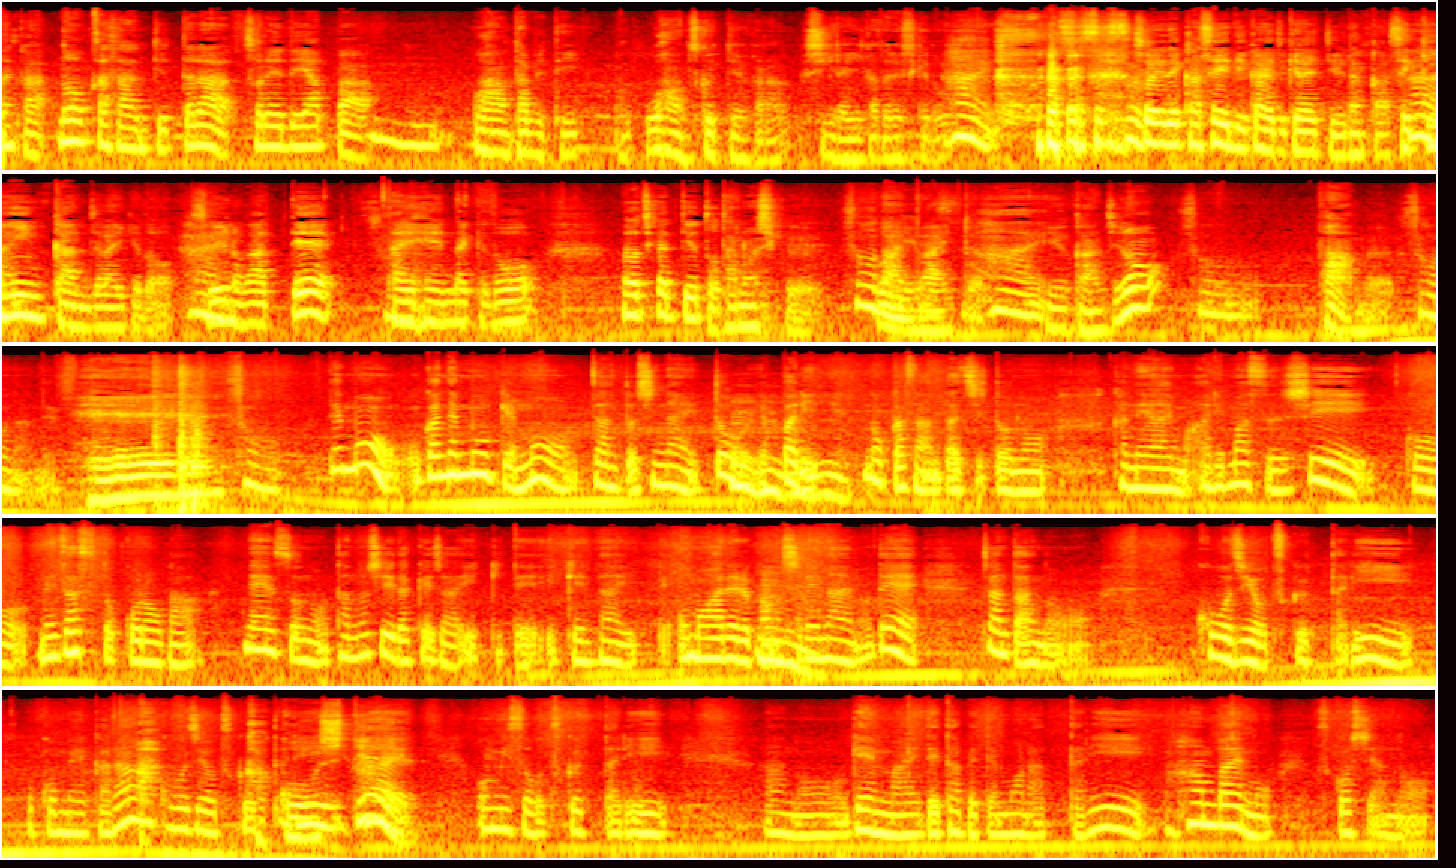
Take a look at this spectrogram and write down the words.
なんか農家さんって言ったらそれでやっぱうんご飯食べていご飯を作ってるから不思議な言い方ですけど、はい。それで稼いでいかないといけないっていうなんか責任感じゃないけど、はい。そういうのがあって大変だけど、まあどっちかっていうと楽しくワイワイとはいいう感じのファーム、そう。なんです。へえ。そう。でもお金儲けもちゃんとしないとやっぱり農家さんたちとの兼ね合いもありますしこう目指すところが、ね、その楽しいだけじゃ生きていけないって思われるかもしれないので、ちゃんとあの麹を作ったりお米から麹を作った加り工して。はい、お味噌を作ったりあの玄米で食べてもらったり販売も少しあの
